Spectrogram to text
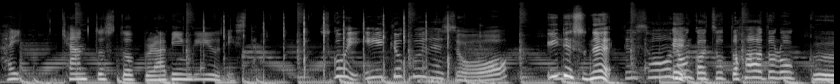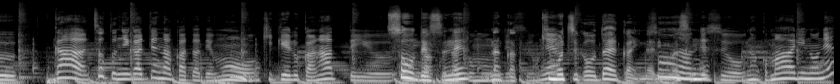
はい。Can't Stop Loving You でした。すごいいい曲でしょ？いいですね。でそうなんかちょっとハードロックがちょっと苦手な方でも聴けるかなっていう、うん、そうですね。なんか気持ちが穏やかになります、ね、そうなんですよ。なんか周りのね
